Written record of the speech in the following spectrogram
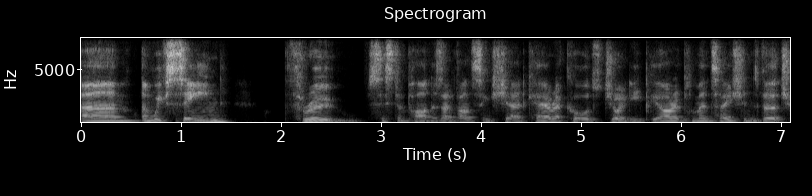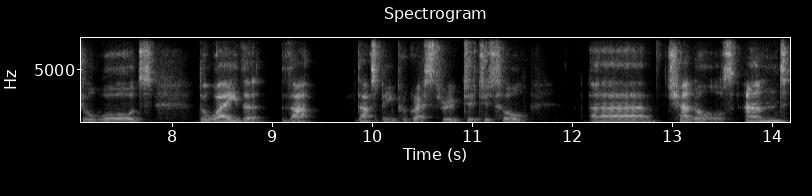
Um, and we've seen through system partners advancing shared care records, joint EPR implementations, virtual wards, the way that that that's being progressed through digital uh, channels. And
